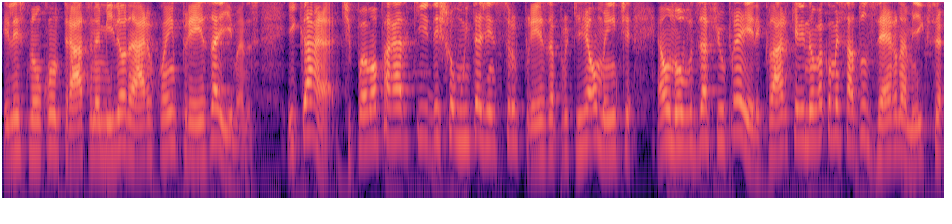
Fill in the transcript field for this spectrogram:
Ele assinou um contrato, né, milionário com a empresa aí, manos. E, cara, tipo, é uma parada que deixou muita gente surpresa, porque realmente é um novo desafio para ele. Claro que ele não vai começar do zero na Mixer,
